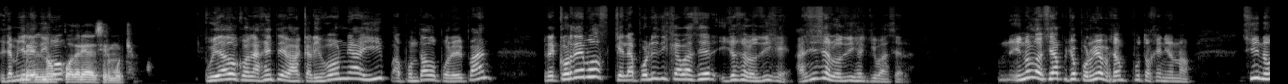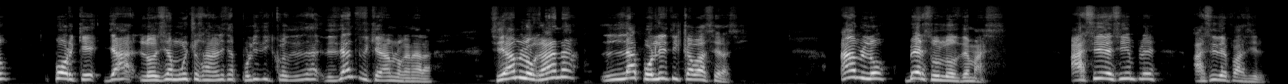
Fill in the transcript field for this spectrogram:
Y también digo, no podría decir mucho. Cuidado con la gente de Baja California y apuntado por el PAN. Recordemos que la política va a ser, y yo se los dije, así se los dije que iba a ser. Y no lo decía yo por mí, porque un puto genio, no. Sino porque ya lo decían muchos analistas políticos desde, antes de que AMLO ganara. Si AMLO gana, la política va a ser así. AMLO versus los demás. Así de simple, así de fácil.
